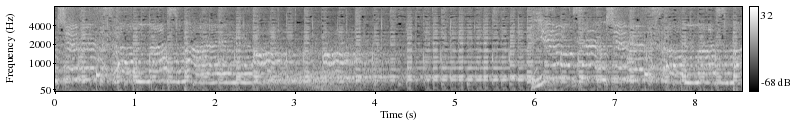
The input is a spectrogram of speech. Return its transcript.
You send shivers up my spine.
